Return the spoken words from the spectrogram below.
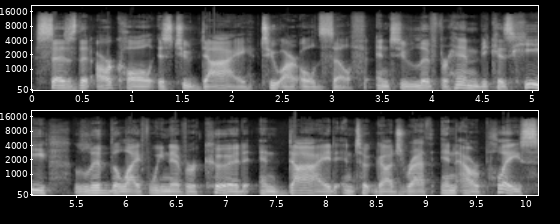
says that our call is to die to our old self and to live for Him because He lived the life we never could and died and took God's wrath in our place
